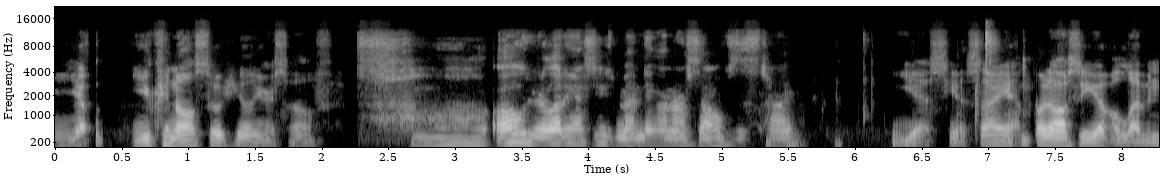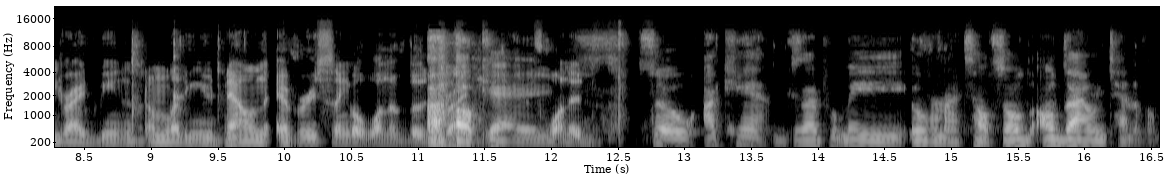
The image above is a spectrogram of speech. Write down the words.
Yep. You can also heal yourself. Oh, you're letting us use mending on ourselves this time? Yes, yes, I am. But also, you have 11 dried beans, and I'm letting you down every single one of those dried Okay. wanted. So I can't because that put me over max health. So I'll, I'll down 10 of them.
